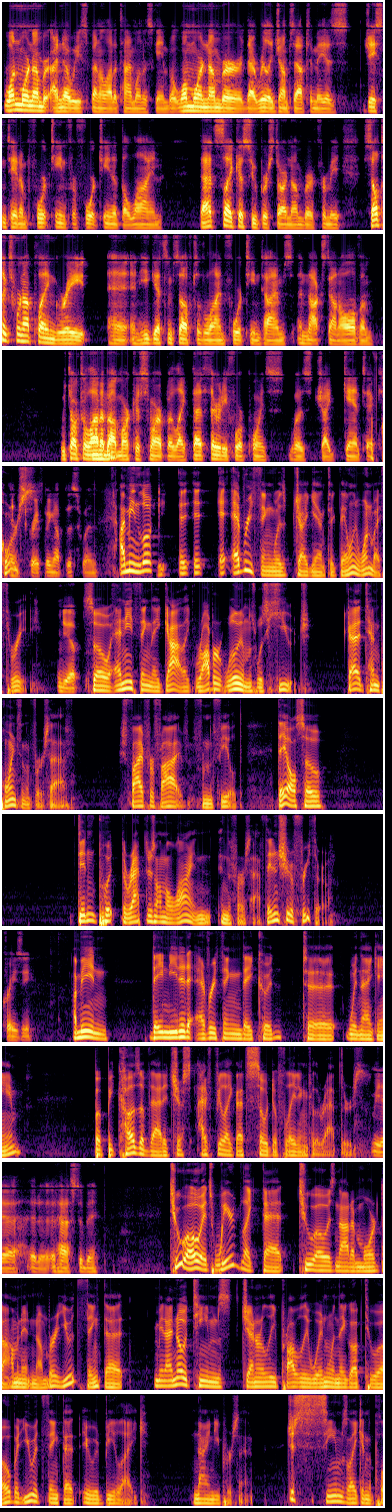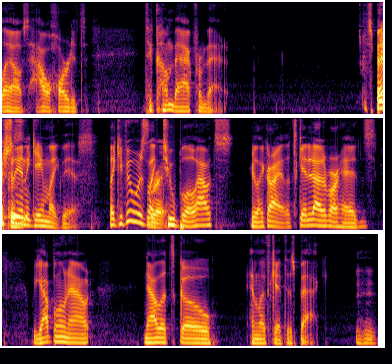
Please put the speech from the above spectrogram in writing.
One more number. I know we spent a lot of time on this game, but one more number that really jumps out to me is Jayson Tatum, 14 for 14 at the line. That's like a superstar number for me. Celtics were not playing great, and, and he gets himself to the line 14 times and knocks down all of them. We talked a lot Mhm. about Marcus Smart, but like that 34 points was gigantic. Of course. in scraping up this win. I mean, look, it, it, it- everything was gigantic. They only won by three. Yep. So anything they got, like Robert Williams was huge. Guy had 10 points in the first half. He was five for five from the field. They also didn't put the Raptors on the line in the first half. They didn't shoot a free throw. Crazy. I mean, they needed everything they could to win that game. But because of that, it just, I feel like that's so deflating for the Raptors. Yeah, it, it has to be. 2-0 it's weird like that 2-0 is not a more dominant number you would think that i mean i know teams generally probably win when they go up 2-0 but you would think that it would be like 90% just seems like in the playoffs how hard it's to come back from that especially in a game like this like if it was like Right. two blowouts you're like all right let's get it out of our heads we got blown out now let's go and let's get this back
